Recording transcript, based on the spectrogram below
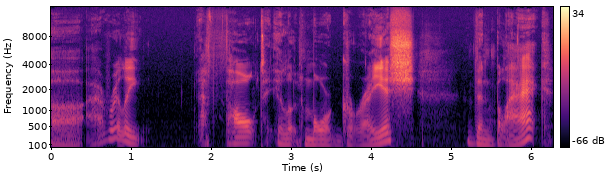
uh, I really thought it looked more grayish than black.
